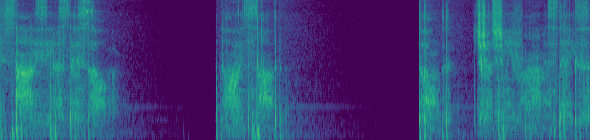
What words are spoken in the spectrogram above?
It's not easy to stay sober. No, it's not. Don't judge me for my mistakes.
